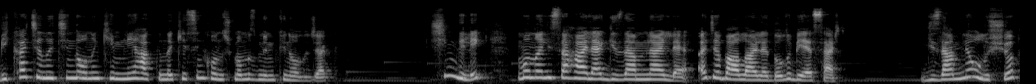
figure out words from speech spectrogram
birkaç yıl içinde onun kimliği hakkında kesin konuşmamız mümkün olacak. Şimdilik Mona Lisa hala gizemlerle, acabalarla dolu bir eser. Gizemli oluşu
